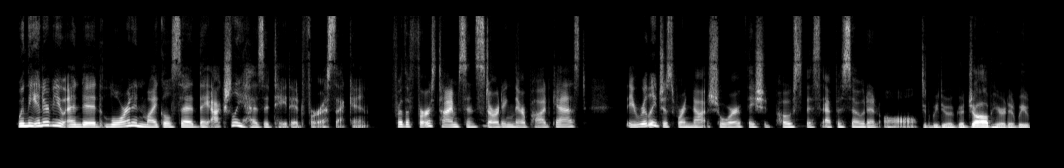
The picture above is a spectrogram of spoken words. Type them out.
When the interview ended, Lauren and Michael said they actually hesitated for a second. For the first time since mm. starting their podcast, they really just were not sure if they should post this episode at all. Did we do a good job here? Did we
